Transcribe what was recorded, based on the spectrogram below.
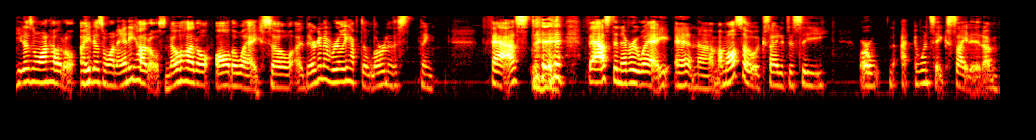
he doesn't want huddle. He doesn't want any huddles. No huddle all the way. So uh, they're going to really have to learn this thing fast, fast in every way. And um, I'm also excited to see, or I wouldn't say excited. I'm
